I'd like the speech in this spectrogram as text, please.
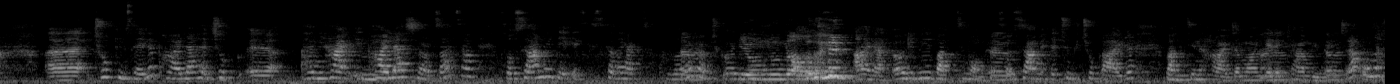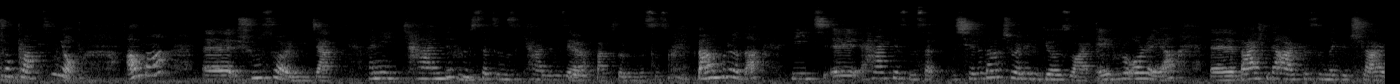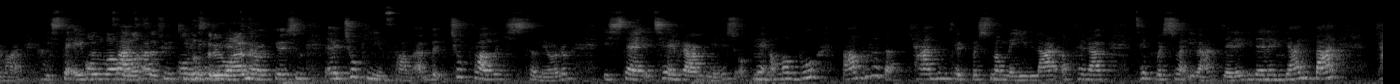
Ee, çok kimseyle paylaş, çok e, hani her paylaşmıyorum zaten. Sosyal medyayı eskisi kadar aktif kullanamıyorum Evet. çünkü öyle bir Yoğunluğundan yoğun- dolayı. Aynen öyle bir vaktim olmuyor. Evet. Sosyal medya çünkü çok ayrı vaktini harcaman Evet. gereken bir Evet, mecra. Ona çok vaktim yok. Ama e, şunu söyleyeceğim. Hani kendi fırsatınızı kendiniz yaratmak zorundasınız. Ben burada hiç e, herkes mesela dışarıdan şöyle bir göz var. Ebru oraya e, belki de arkasında güçler var. İşte Ebru Ondan zaten bahset, onu Türkiye'deki soruyorlar. network'ü. Şimdi evet, çok iyi insanlar. Çok fazla kişi tanıyorum. İşte çevrem geniş. Okey Hı. ama bu ben burada kendim tek başıma mailler atarak, tek başıma eventlere giderek hı. yani ben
